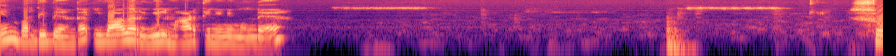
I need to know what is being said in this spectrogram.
ಏನು ಬರ್ದಿದ್ದೆ ಅಂತ ಇವಾಗ ರಿವೀಲ್ ಮಾಡ್ತೀನಿ ನಿಮ್ಮ ಮುಂದೆ. ಸೊ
